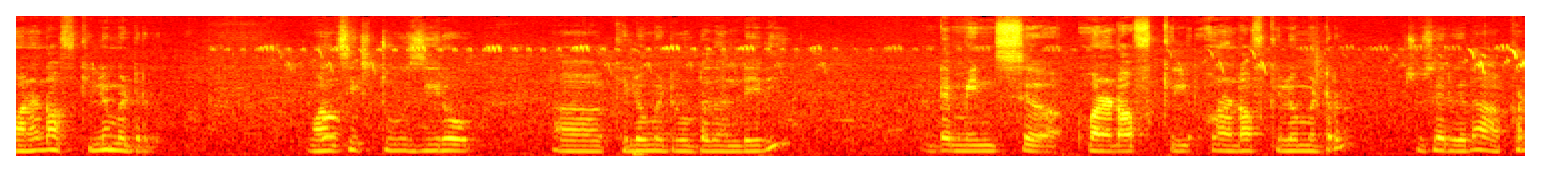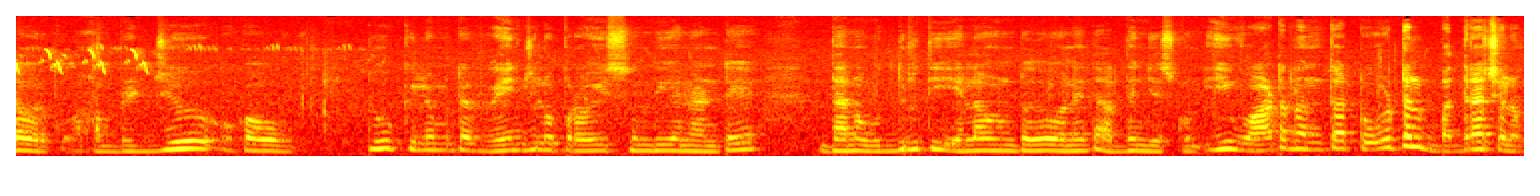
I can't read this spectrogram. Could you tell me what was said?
one and half kilometre one six two zero kilometre ఉంటుందండి ఇది. అంటే means one and half kilo one and half kilometre చూశారు కదా అక్కడ వరకు. ఆ బ్రిడ్జ్ ఒక టూ కిలోమీటర్ రేంజ్లో ప్రవహిస్తుంది అని అంటే దాని ఉధృతి ఎలా ఉంటుందో అనేది అర్థం చేసుకోండి. ఈ వాటర్ అంతా టోటల్ భద్రాచలం.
